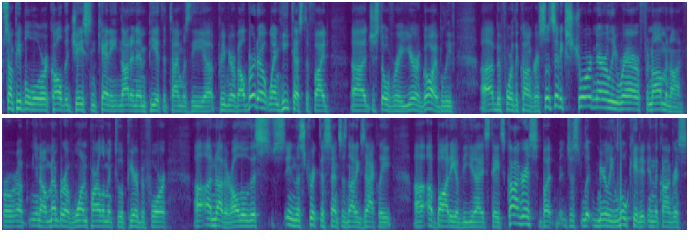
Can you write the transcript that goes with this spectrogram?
some people will recall that Jason Kenney, not an MP at the time, was the uh, Premier of Alberta when he testified uh, just over a year ago, I believe, uh, before the Congress. So it's an extraordinarily rare phenomenon for you know, a member of one parliament to appear before another, although this, in the strictest sense, is not exactly a body of the United States Congress, but just li- merely located in the Congress,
